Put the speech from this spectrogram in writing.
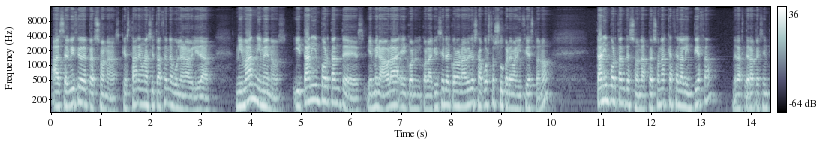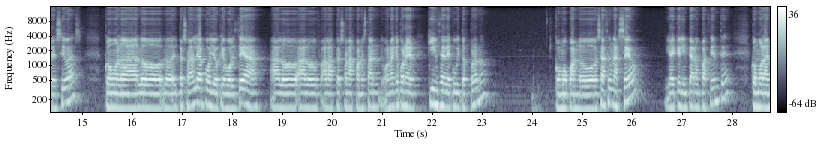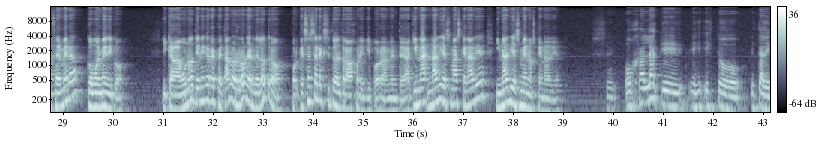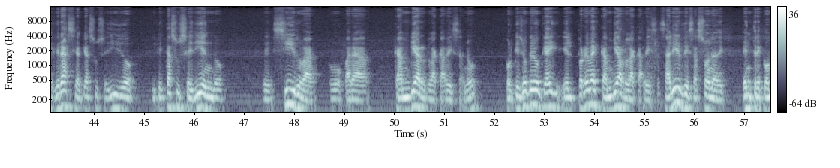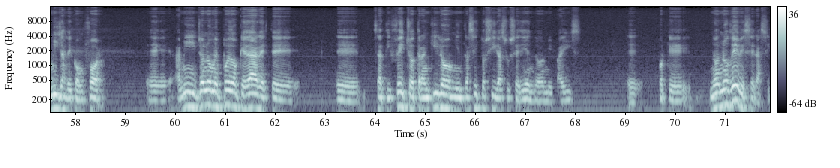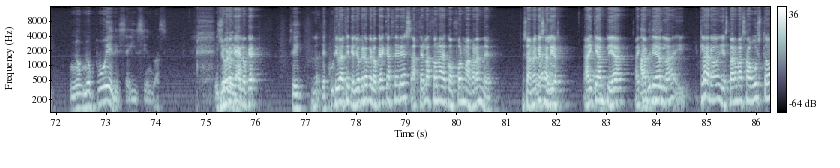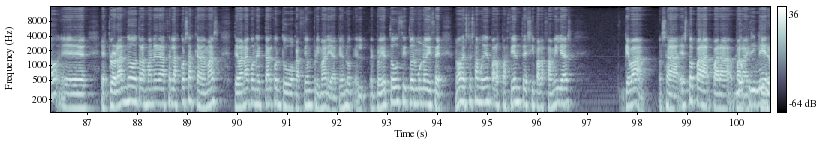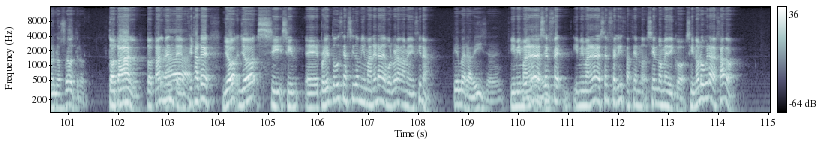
al servicio de personas que están en una situación de vulnerabilidad. Ni más ni menos. Y tan importante es, y mira, ahora eh, con, la crisis del coronavirus se ha puesto súper de manifiesto, ¿no? Tan importantes son las personas que hacen la limpieza de las terapias intensivas, como el personal de apoyo que voltea a, a, las personas cuando están, cuando hay que poner 15 de cúbitos prono, como cuando se hace un aseo y hay que limpiar a un paciente, como la enfermera, como el médico. Y cada uno tiene que respetar los roles del otro, porque ese es el éxito del trabajo en equipo realmente. Aquí nadie es más que nadie y nadie es menos que nadie. Ojalá que esto, esta desgracia que ha sucedido y que está sucediendo eh, sirva como para cambiar la cabeza, ¿no? Porque yo creo que hay, el problema es cambiar la cabeza, salir de esa zona de entre comillas, de confort. Eh, a mí yo no me puedo quedar este, eh, satisfecho, tranquilo, mientras esto siga sucediendo en mi país, eh, porque no, no debe ser así, no, no puede seguir siendo así. yo creo que lo que... Sí, te, iba a decir que yo creo que lo que hay que hacer es hacer la zona de confort más grande. O sea, no hay que salir, hay que ampliar, hay que ampliarla y, Claro, y estar más a gusto, eh, explorando otras maneras de hacer las cosas que además te van a conectar con tu vocación primaria, que es lo que el, proyecto UCI todo el mundo dice, no, esto está muy bien para los pacientes y para las familias. ¿Qué va? O sea, esto para... para, para primero nosotros. Total, totalmente. Fíjate, yo, yo, si, si eh, el proyecto UCI ha sido mi manera de volver a la medicina. Qué maravilla, ¿eh? Y mi manera de ser y mi manera de ser feliz haciendo, siendo médico. Si no lo hubiera dejado.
